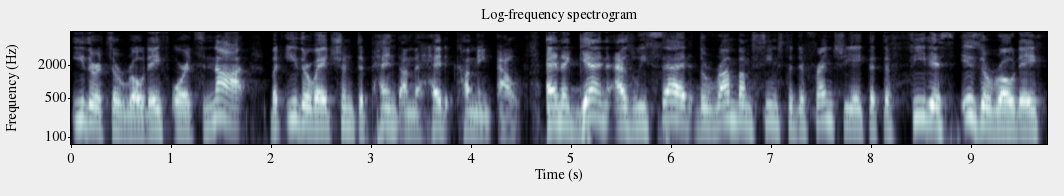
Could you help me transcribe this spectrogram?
Either it's a rodef or it's not, but either way, it shouldn't depend on the head coming out. And again, as we said, the Rambam seems to differentiate that the fetus is a rodef,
